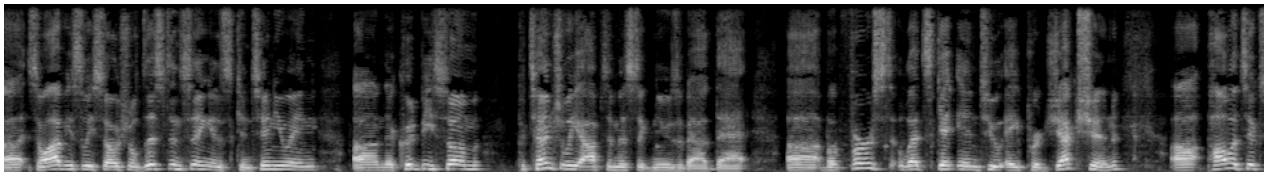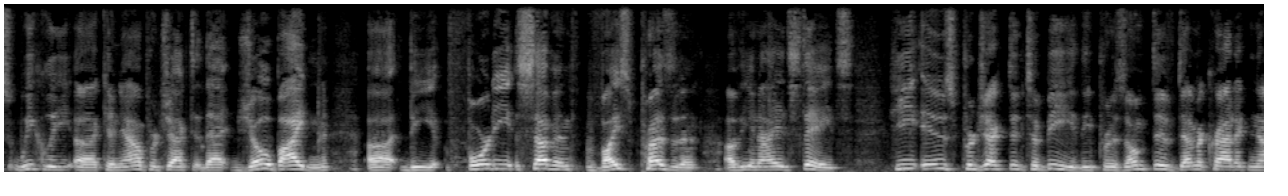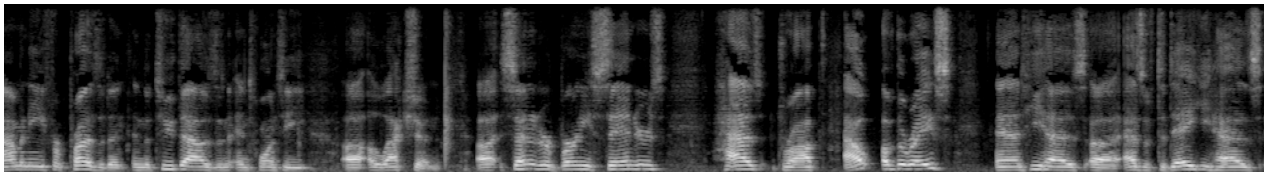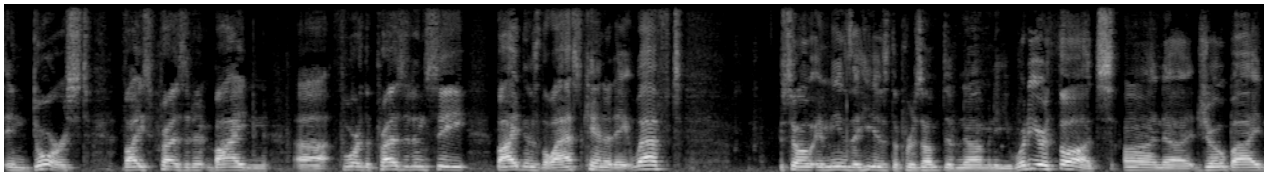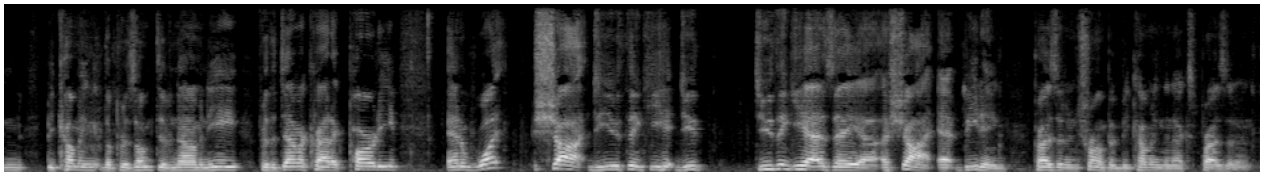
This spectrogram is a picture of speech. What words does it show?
Uh, so obviously, social distancing is continuing. Um, there could be some potentially optimistic news about that. Uh, but first, let's get into a projection. Uh, Politics Weekly uh, can now project that Joe Biden, uh, the 47th Vice President of the United States, he is projected to be the presumptive Democratic nominee for president in the 2020 uh, election. Uh, Senator Bernie Sanders has dropped out of the race, and he has, uh, as of today, he has endorsed Vice President Biden uh, for the presidency. Biden is the last candidate left, so it means that he is the presumptive nominee. What are your thoughts on uh, Joe Biden becoming the presumptive nominee for the Democratic Party, and what shot do you think he do you do you think he has a uh, a shot at beating President Trump and becoming the next president?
